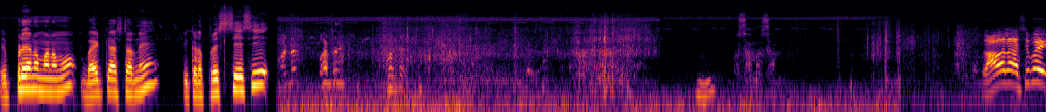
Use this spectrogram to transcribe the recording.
ఎప్పుడైనా మనము బయట కాస్టర్ని ఇక్కడ ప్రెస్ చేసి రావాలా హర్షభాయ్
